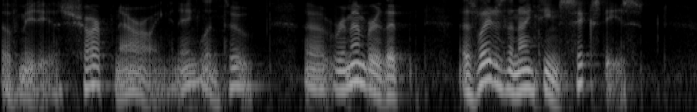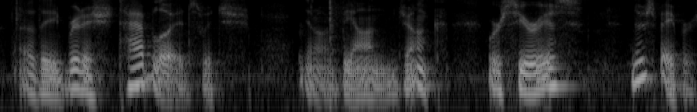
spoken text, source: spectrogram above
of media, sharp narrowing in England too. Uh, remember that as late as the 1960s, uh, the British tabloids, which you know beyond junk, were serious newspapers,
